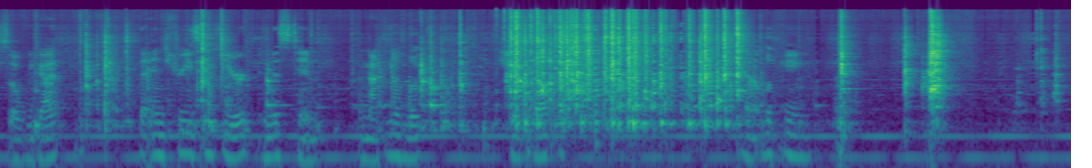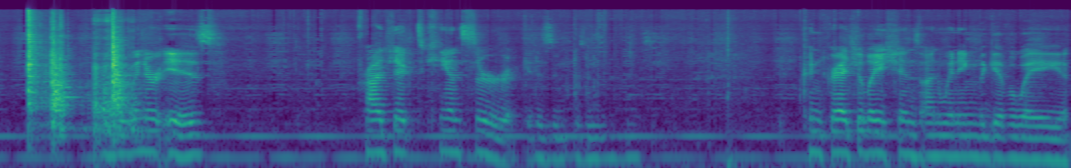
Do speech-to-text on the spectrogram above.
So we got the entries in here, in this tin. I'm not gonna look, shake it up. Not looking. And the winner is Project Cancer. Get a zoom, zoom. Congratulations on winning the giveaway.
